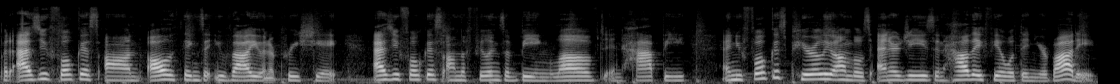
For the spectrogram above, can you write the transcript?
But as you focus on all the things that you value and appreciate, as you focus on the feelings of being loved and happy, and you focus purely on those energies and how they feel within your body.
